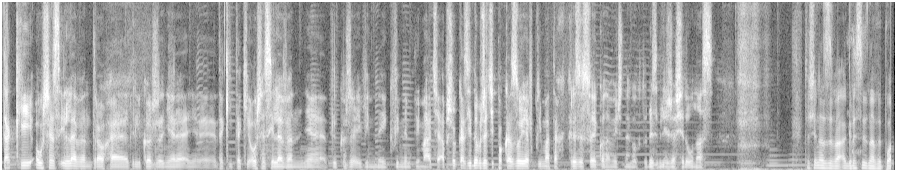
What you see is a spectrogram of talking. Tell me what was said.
taki Ocean's Eleven trochę, tylko że nie, nie taki, taki Ocean's Eleven, nie, tylko że w, innej, w innym klimacie. A przy okazji dobrze ci pokazuje w klimatach kryzysu ekonomicznego, który zbliża się do u nas. To się nazywa agresywna wypłata.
